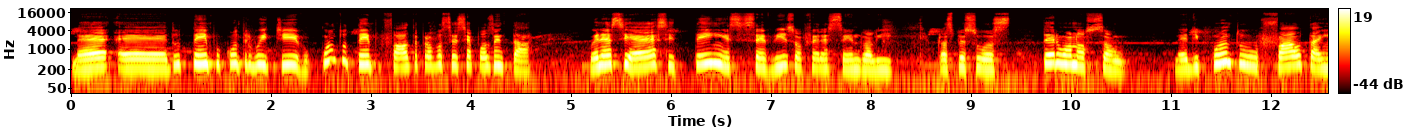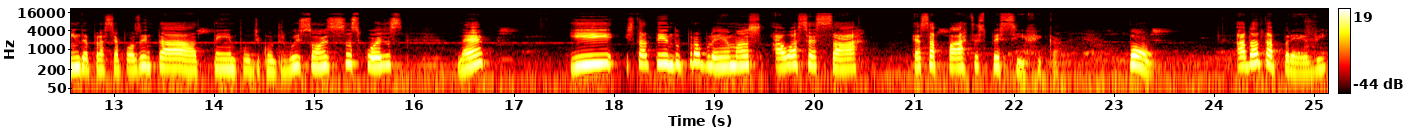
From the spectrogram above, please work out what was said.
né, é, do tempo contributivo. Quanto tempo falta para você se aposentar? O INSS tem esse serviço oferecendo ali para as pessoas terem uma noção né, de quanto falta ainda para se aposentar, tempo de contribuições, essas coisas, né? E está tendo problemas ao acessar essa parte específica. Bom, a DataPrev,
